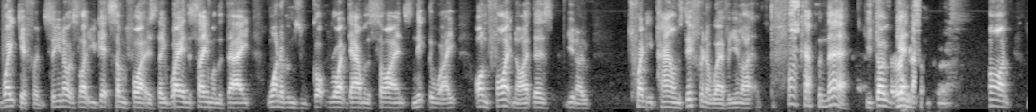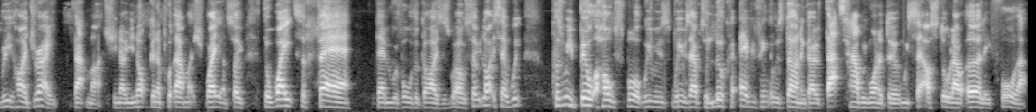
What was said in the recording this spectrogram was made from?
weight difference so you know it's like you get some fighters they weigh in the same on the day one of them's got right down with the science nick the weight on fight night there's you know 20 pounds different or whatever and you're like the fuck happened there you don't get that sometimes. can't rehydrate that much. You know, you're not going to put that much weight on. So the weights are fair then with all the guys as well. So like I said, we because we built a whole sport, we was we was able to look at everything that was done and go, that's how we want to do it. And we set our stall out early for that.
